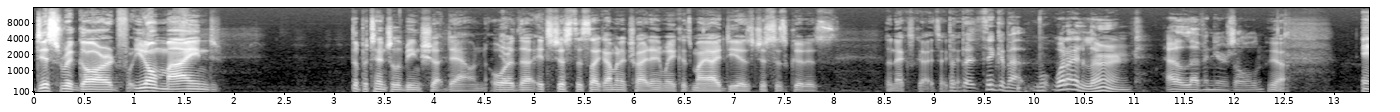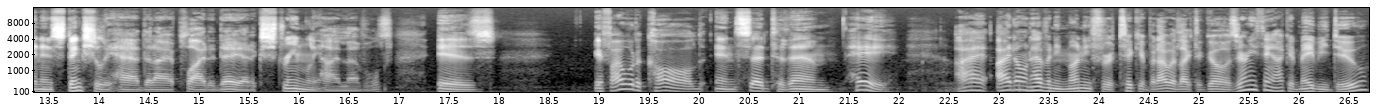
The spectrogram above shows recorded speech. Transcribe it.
disregard for you don't mind the potential of being shut down or the it's just this like I'm going to try it anyway because my idea is just as good as the next guy's. I guess. But, but think about what I learned at 11 years old yeah. And instinctually had that I apply today at extremely high levels is if I would have called and said to them, hey, I, I don't have any money for a ticket, but I would like to go. Is there anything I could maybe do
